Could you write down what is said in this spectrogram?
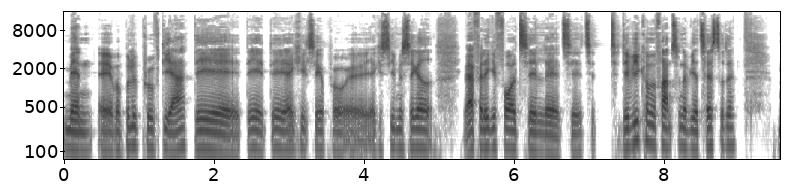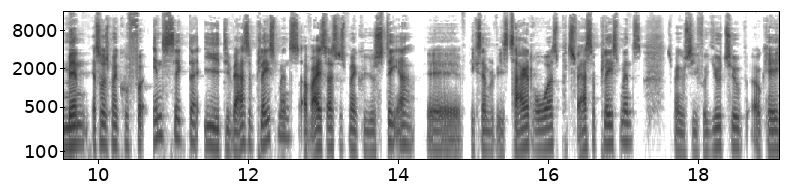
men øh, hvor bulletproof de er, det, det, det er jeg ikke helt sikker på. Øh, jeg kan sige med sikkerhed, i hvert fald ikke i forhold til, øh, til, til, til det, vi er kommet frem til, når vi har testet det. Men jeg tror, hvis man kunne få indsigter i diverse placements, og faktisk også, hvis man kunne justere øh, eksempelvis target ROAS på tværs af placements, så man kunne sige for YouTube, okay,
